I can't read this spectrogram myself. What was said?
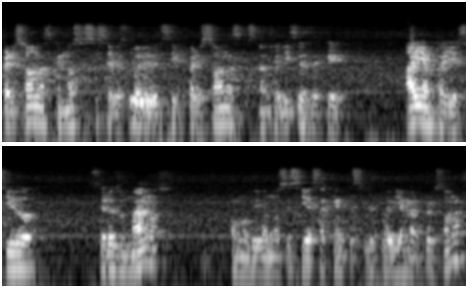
personas que no sé si se les puede decir personas que están felices de que hayan fallecido seres humanos. Como digo, no sé si a esa gente se le puede llamar personas.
